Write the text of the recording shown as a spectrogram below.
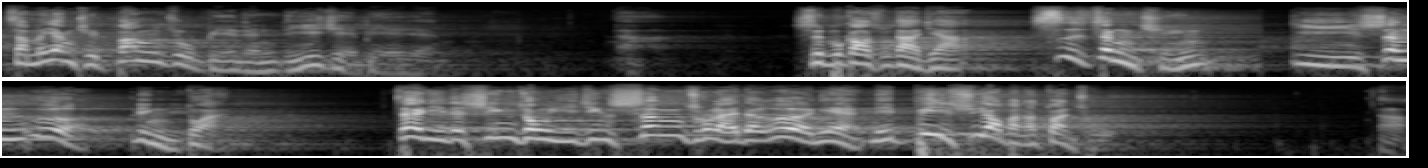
怎么样去帮助别人、理解别人。啊，师父告诉大家：四正情，以生恶令断。在你的心中已经生出来的恶念，你必须要把它断除。啊，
